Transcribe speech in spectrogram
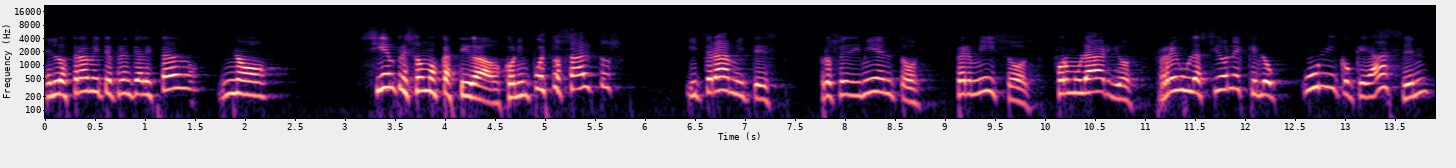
¿En los trámites frente al Estado? No. Siempre somos castigados con impuestos altos y trámites, procedimientos, permisos, formularios, regulaciones que lo único que hacen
